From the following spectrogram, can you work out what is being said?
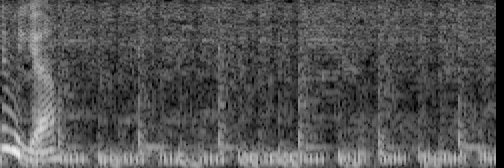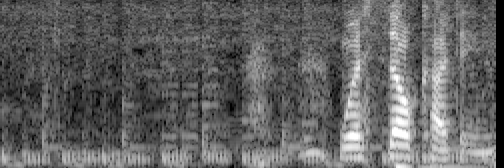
Here we go. We're still cutting.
